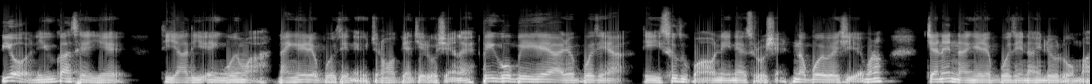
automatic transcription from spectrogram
ပြီးတော့နယူကာဆယ်ရဲ့ဒီဟာဒီအိမ်ဝင်းမှာနိုင်ခဲ့တဲ့ပွဲစဉ်တွေကိုကျွန်တော်ပြန်ကြည့်လို့ရှိရင်လည်းပေးကိုပေးခဲ့ရတဲ့ပွဲစဉ်ကဒီစုစုပေါင်းအနေနဲ့ဆိုလို့ရှိရင်နှစ်ပွဲပဲရှိရပေါ့နော်ကျန်တဲ့နိုင်ခဲ့တဲ့ပွဲစဉ်တိုင်းလို့လို့မှာ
